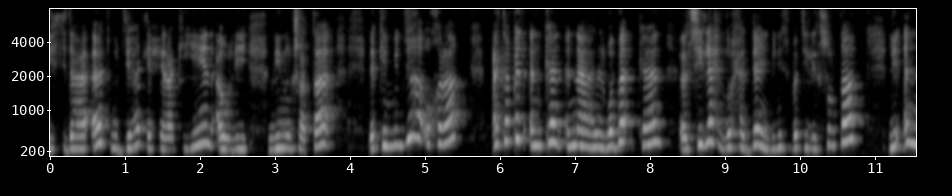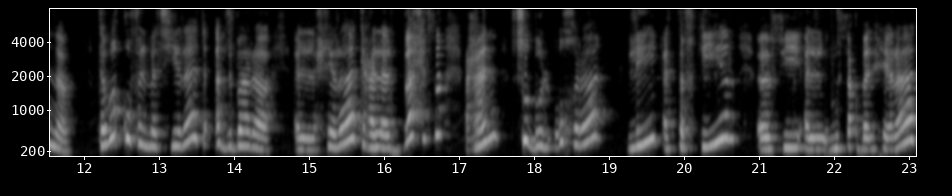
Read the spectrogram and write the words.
استدعاءات وجهت لحراكيين أو لنشطاء. لكن من جهة أخرى أعتقد أن كان أن الوباء كان سلاح ذو حدين بالنسبة للسلطة لأن توقف المسيرات أجبر الحراك على البحث عن سبل أخرى للتفكير آه، في المستقبل الحراك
